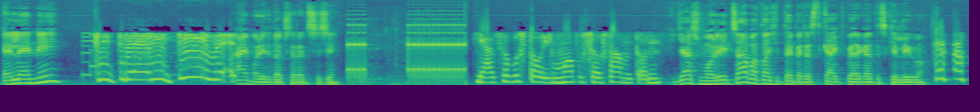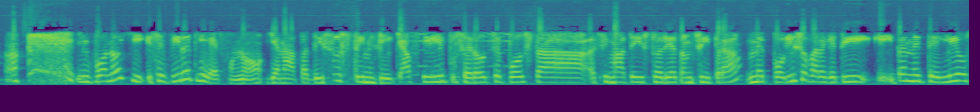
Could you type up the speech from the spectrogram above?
Ελένη. Τι τρελική βρε! Άι, Μωρή, δεν το ξέρω έτσι εσύ. Γεια σου, Αποστόλη μου από Southampton. Γεια σου, Μωρή. Τσάπα θα έχει τα υπεραστικά εκεί πέρα κάτι και λίγο. Λοιπόν, όχι, σε πήρα τηλέφωνο για να απαντήσω στην γλυκιά φίλη που σε ρώτησε πώς θα θυμάται η ιστορία των Τσίπρα. Με πολύ σοβαρά, γιατί ήταν τελείως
